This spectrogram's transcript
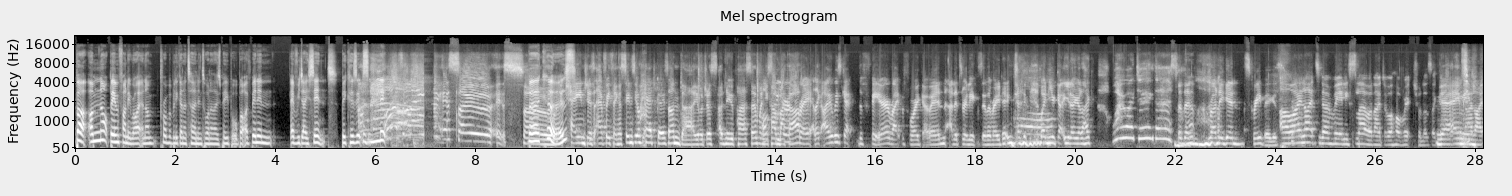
But I'm not being funny, right? And I'm probably going to turn into one of those people. But I've been in every day since because it's oh, lit. It's so Because- it changes everything. As soon as your head goes under, you're just a new person when Also, you come back you're up. afraid- Like I always get the fear right before I go in, and it's really exhilarating. when you go, you know, you're like, "Why am I doing this?" And then running in screaming is. Oh, I like to go really slow and I do a whole ritual as I go. Yeah. Amy. I like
